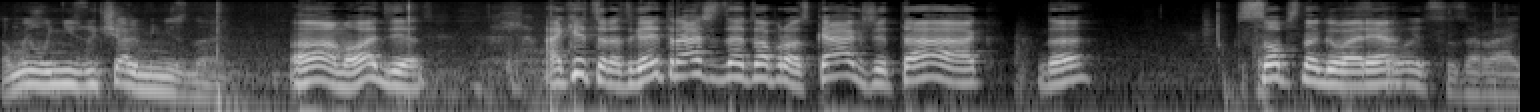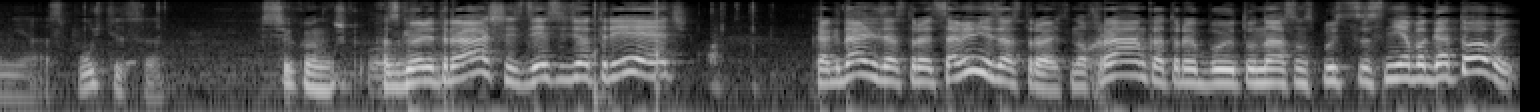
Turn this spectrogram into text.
А мы его не изучали, мы не знаем. А, молодец. А Китсура, говорит Раш задает вопрос, как же так, да? Собственно говоря, Строится заранее, а спустится. секундочку. А говорит Раши, здесь идет речь, когда нельзя строить, самим нельзя строить, но храм, который будет у нас, он спустится с неба готовый.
